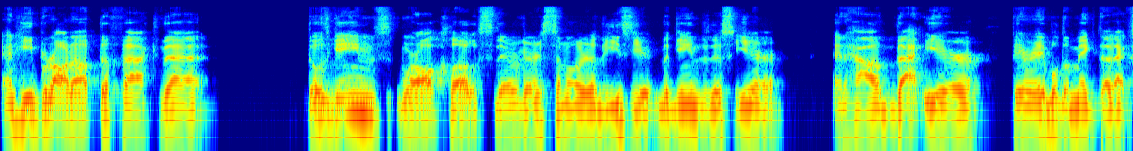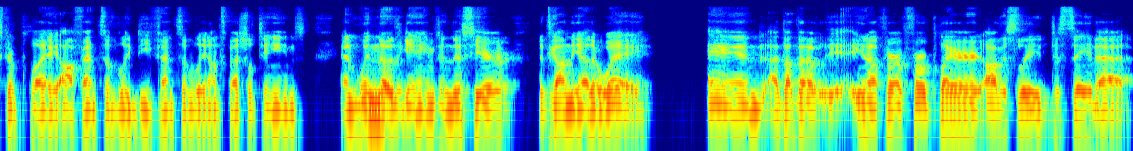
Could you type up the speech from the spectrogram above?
and he brought up the fact that those games were all close. They were very similar to these year, the games this year, and how that year they were able to make that extra play offensively, defensively on special teams and win those games. And this year it's gone the other way. And I thought that you know, for for a player, obviously, to say that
